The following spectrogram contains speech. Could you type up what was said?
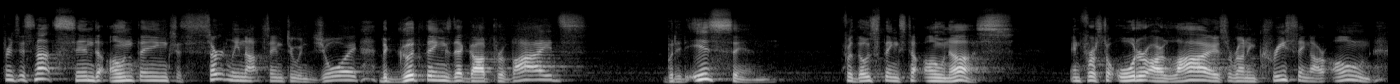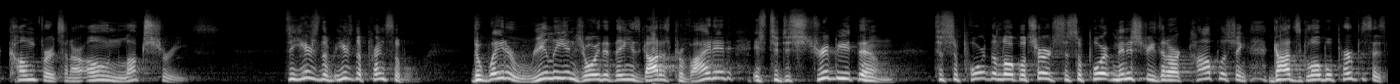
Friends, it's not sin to own things. It's certainly not sin to enjoy the good things that God provides. But it is sin for those things to own us and for us to order our lives around increasing our own comforts and our own luxuries. See, here's the, here's the principle the way to really enjoy the things God has provided is to distribute them, to support the local church, to support ministries that are accomplishing God's global purposes.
